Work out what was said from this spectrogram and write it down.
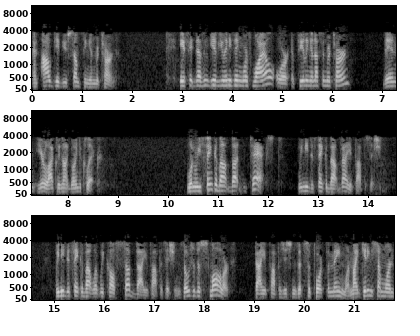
and I'll give you something in return. If it doesn't give you anything worthwhile or appealing enough in return, then you're likely not going to click. When we think about button text, we need to think about value proposition. We need to think about what we call sub-value propositions. Those are the smaller value propositions that support the main one, like getting someone,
